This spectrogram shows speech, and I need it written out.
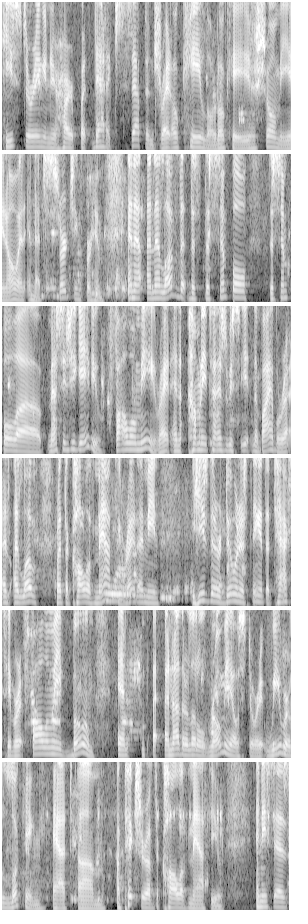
He's stirring in your heart, but that acceptance, right? Okay, Lord, okay, show me, you know, and, and that searching for Him. And I, and I love that this, the simple, the simple uh, message He gave you follow me, right? And how many times do we see it in the Bible, right? I, I love, right, the call of Matthew, right? I mean, he's there doing his thing at the tax table, right? Follow me, boom. And another little Romeo story. We were looking at um, a picture of the call of Matthew. And he says,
